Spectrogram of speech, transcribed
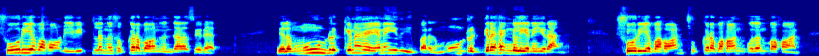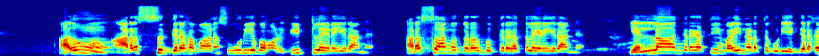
சூரிய பகவானுடைய வீட்டுல இந்த சுக்கிர பகவான் சஞ்சாரம் செய்யறாரு இதுல மூன்று கிணக இணையுது பாருங்க. மூன்று கிரகங்கள் இணைகிறாங்க சூரிய பகவான் சுக்கிர பகவான் புதன் பகவான். அதுவும் அரசு கிரகமான சூரிய பகவான் வீட்டுல இணைகிறாங்க அரசாங்க தொடர்பு கிரகத்துல இணைகிறாங்க எல்லா கிரகத்தையும் வழி நடத்தக்கூடிய கிரக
